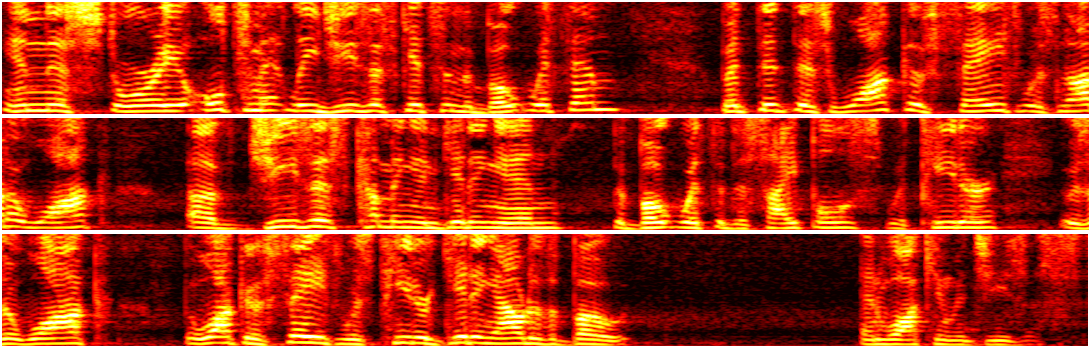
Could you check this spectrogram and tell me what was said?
in this story, ultimately Jesus gets in the boat with them, but that this walk of faith was not a walk of Jesus coming and getting in the boat with the disciples, with Peter. It was a walk, the walk of faith was Peter getting out of the boat and walking with Jesus.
